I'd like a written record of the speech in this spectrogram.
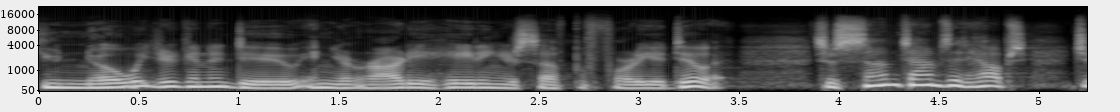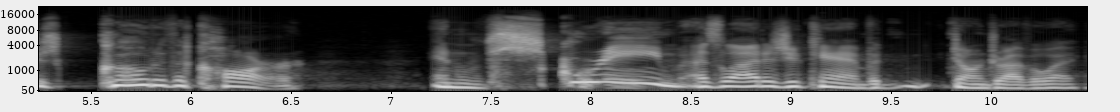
You know what you're going to do, and you're already hating yourself before you do it. So sometimes it helps just go to the car and scream as loud as you can, but don't drive away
